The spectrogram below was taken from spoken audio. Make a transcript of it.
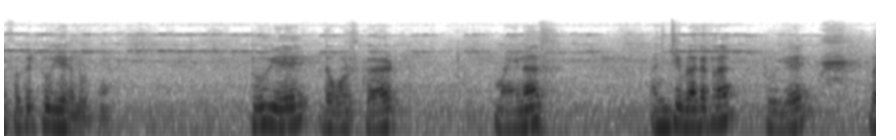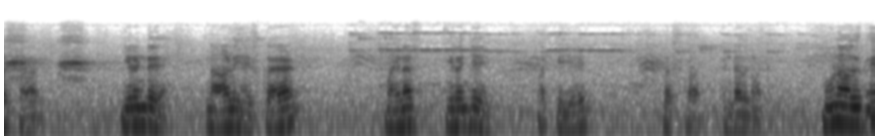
எஃப்க்கு டூ ஏ கண்டுபிடிக்கணும் two a the whole squared minus அஞ்சு ப்ராக்கெட்டில் டூ ஏ ப்ளஸ் ஆறு. இரண்டு நாலு ஏ ஸ்கொயர் மைனஸ் இரஞ்சு பத்து ஏ ப்ளஸ் ஆர் ரெண்டாவது கணக்கு. மூணாவதுக்கு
